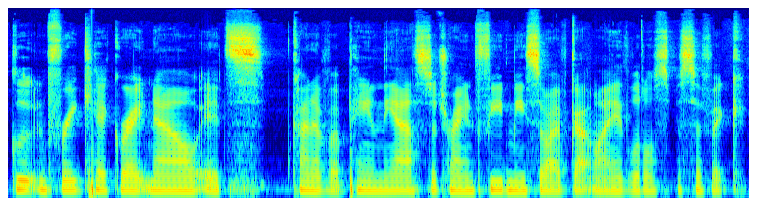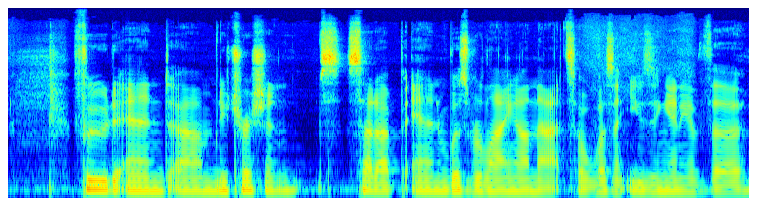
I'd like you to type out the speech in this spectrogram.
gluten free kick right now, it's kind of a pain in the ass to try and feed me. So I've got my little specific food and um, nutrition set up and was relying on that. So wasn't using any of the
